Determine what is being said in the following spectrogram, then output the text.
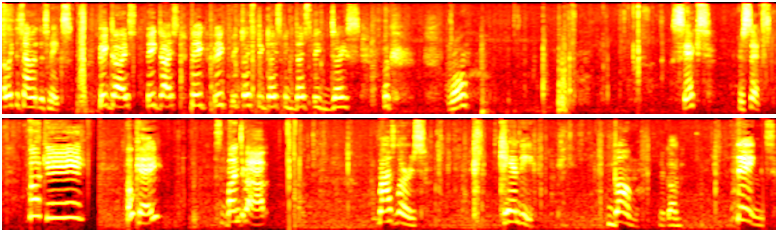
I like the sound that this makes. Big dice, big dice, big, big, big dice, big dice, big dice, big dice. Look, roll. Six. There's six. Lucky. Okay. SpongeBob. Razzles. Candy. Gum. Here gum. Things.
